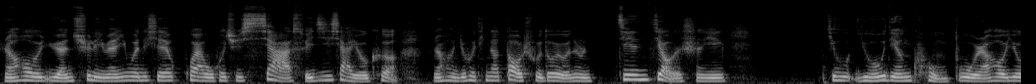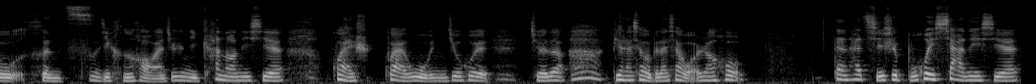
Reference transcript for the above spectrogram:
然后园区里面，因为那些怪物会去吓随机吓游客，然后你就会听到到处都有那种尖叫的声音，就有点恐怖，然后又很刺激，很好玩。就是你看到那些怪怪物，你就会觉得，别来吓我，别来吓我。然后，但它其实不会吓那些。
